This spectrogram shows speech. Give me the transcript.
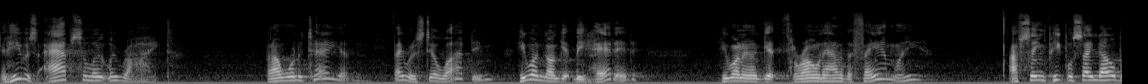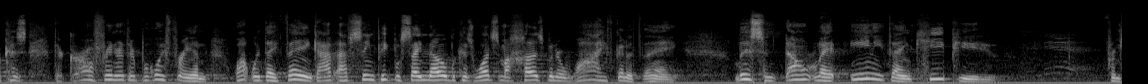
And he was absolutely right. But I want to tell you, they would have still loved him. He wasn't going to get beheaded. He wasn't going to get thrown out of the family. I've seen people say no because their girlfriend or their boyfriend, what would they think? I've, I've seen people say no because what's my husband or wife going to think? Listen, don't let anything keep you from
